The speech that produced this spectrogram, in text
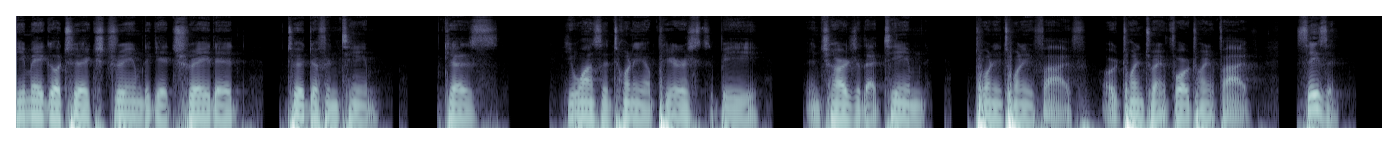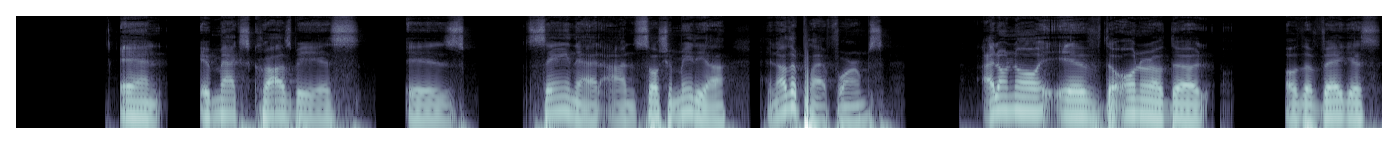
he may go to extreme to get traded to a different team because he wants Antonio Pierce to be in charge of that team 2025 or 2024 25 season. And if Max Crosby is is saying that on social media and other platforms, I don't know if the owner of the of the Vegas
